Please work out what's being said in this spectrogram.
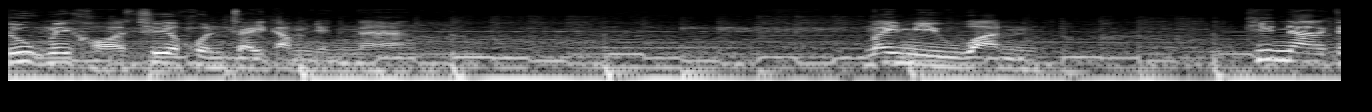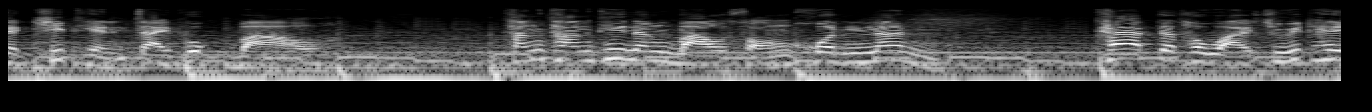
ลูกไม่ขอเชื่อคนใจดำอย่างนาง ไม่มีวันที่นางจะคิดเห็นใจพวกเบา ทั้งๆทที่นางเบาสองคนนั่น แทบจะถวายชีวิตให้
